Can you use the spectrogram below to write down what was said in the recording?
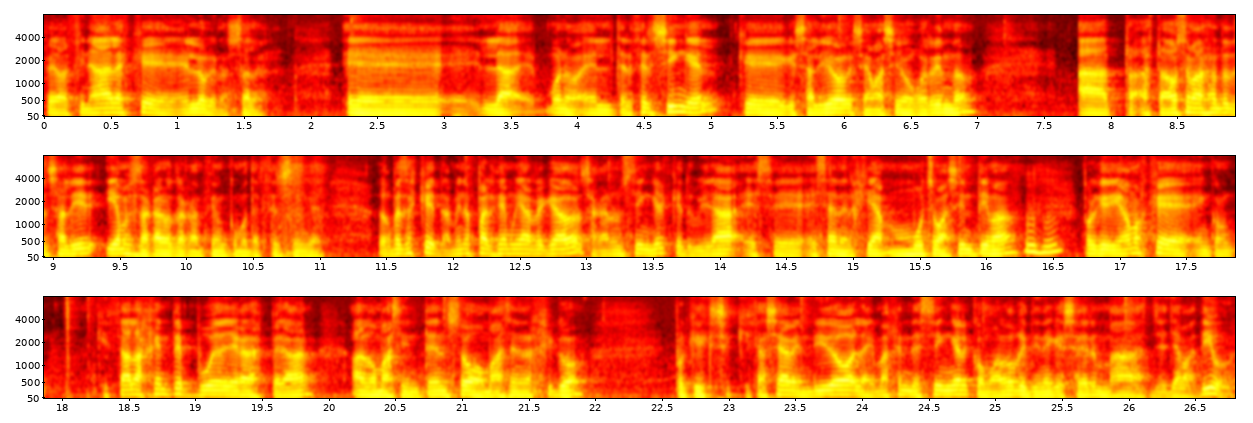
Pero al final es que es lo que nos sale. Eh, bueno, el tercer single que, que, salió, que se llama Sigo Corriendo, hasta, dos semanas antes de salir íbamos a sacar otra canción como tercer single. Lo que pasa es que también nos parecía muy arriesgado sacar un single que tuviera esa energía mucho más íntima, porque digamos que en, quizá la gente puede llegar a esperar algo más intenso o más enérgico, porque quizás se ha vendido la imagen de single como algo que tiene que ser más llamativo.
